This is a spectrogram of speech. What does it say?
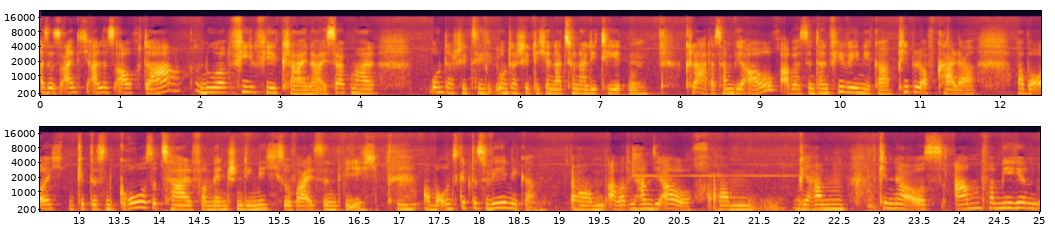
es ist eigentlich alles auch da, nur viel, viel kleiner. Ich sag mal, unterschiedlich, unterschiedliche Nationalitäten. Klar, das haben wir auch, aber es sind dann viel weniger. People of Color. Aber bei euch gibt es eine große Zahl von Menschen, die nicht so weiß sind wie ich. Aber bei uns gibt es weniger. Ähm, aber wir haben sie auch. Ähm, wir haben Kinder aus armen Familien.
